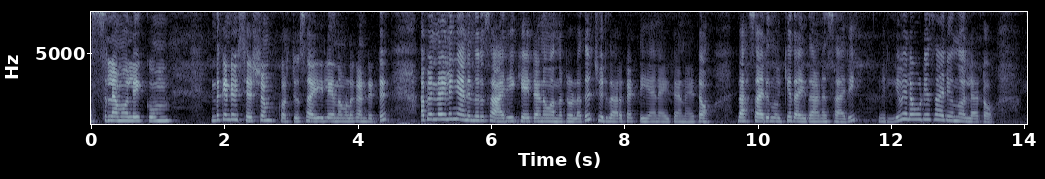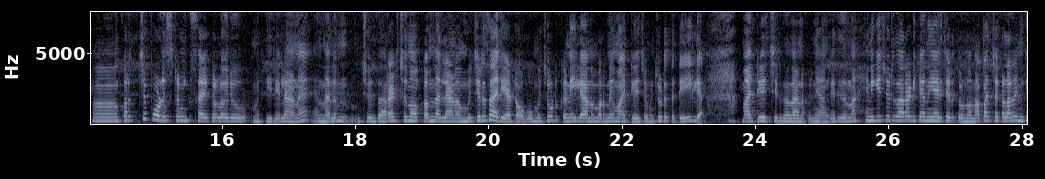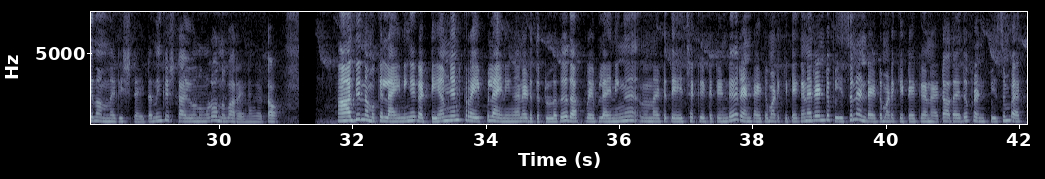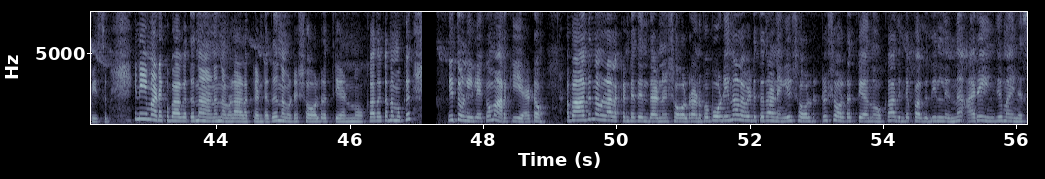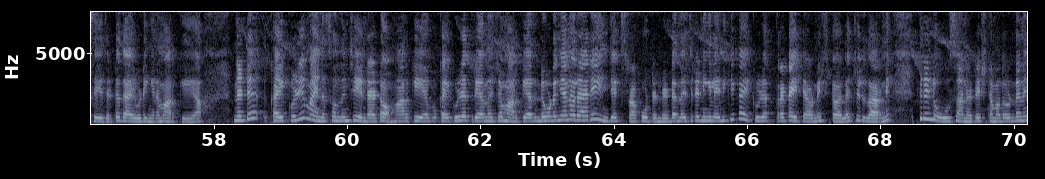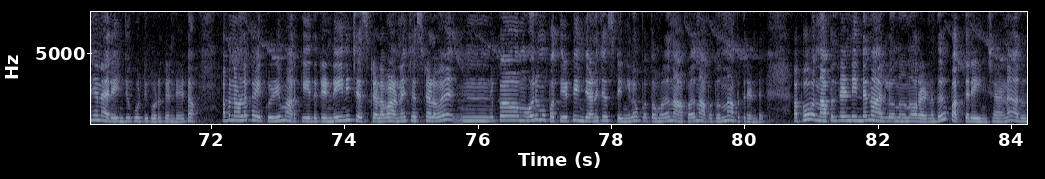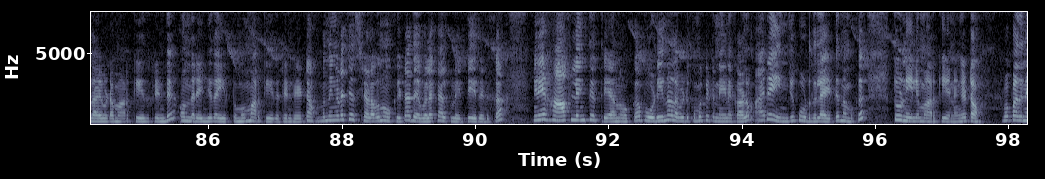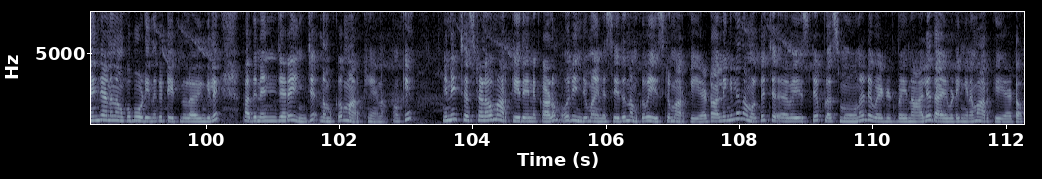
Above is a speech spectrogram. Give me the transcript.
അസ്സാം വലൈക്കും എന്തൊക്കെയുണ്ട് വിശേഷം? കുറച്ച് ദിവസമായില്ലേ നമ്മൾ കണ്ടിട്ട്. അപ്പോൾ എന്തായാലും ഞാൻ ഇന്നൊരു സാരിയൊക്കെ ആയിട്ടാണ് വന്നിട്ടുള്ളത്. ചുരിദാർ കട്ട് ചെയ്യാനായിട്ടാണ് കേട്ടോ. ദാ സാരി നോക്കിയതാ ഇതാണ് സാരി. വലിയ വില കൂടിയ സാരി ഒന്നും അല്ല കേട്ടോ. കുറച്ച് പോളിസ്റ്റർ മിക്സ് ആയിട്ടുള്ള ഒരു മെറ്റീരിയലാണ് എന്നാലും ചുരിദാർ അടിച്ച് നോക്കാം നല്ലതാണ്. ഉമ്മച്ചിയുടെ സാരി കേട്ടോ അപ്പോൾ അമ്മച്ചി കൊടുക്കണില്ല എന്ന് പറഞ്ഞ് മാറ്റി വെച്ചു അമ്മച്ചി കൊടുത്തിട്ടേ ഇല്ല. മാറ്റി വെച്ചിരുന്നതാണ്. അപ്പം ഞാൻ കരുതുന്ന എനിക്ക് ചുരിദാർ അടിക്കാമെന്ന് വിചാരിച്ചെടുത്തോണ്ട് വന്നു. ആ പച്ച കളർ എനിക്ക് നന്നായിട്ട് ഇഷ്ടമായിട്ട് നിങ്ങൾക്ക് ഇഷ്ടമായോ എന്നും കൂടെ ഒന്ന് പറയണം കേട്ടോ. ആദ്യം നമുക്ക് ലൈനിങ് കട്ട് ചെയ്യാം. ഞാൻ ക്രേപ്പ് ആണ് എടുത്തിട്ടുള്ളത്. ഇതാ ക്രേപ്പ് ലൈനിങ് നന്നായിട്ട് തേച്ചൊക്കെ ഇട്ടിട്ടുണ്ട്. രണ്ടായിട്ട് മടക്കിയിട്ടേക്കാണ്. രണ്ട് പീസും രണ്ടായിട്ട് മടക്കിയിട്ടേക്കാണ് കേട്ടോ. അതായത് ഫ്രണ്ട് പീസും ബാക്ക് പീസും ഇനി ഈ മടക്ക് ഭാഗത്തു നിന്നാണ് നമ്മൾ അളക്കേണ്ടത്. നമ്മുടെ ഷോൾഡർ എത്രയാണെന്ന് നോക്കുക. അതൊക്കെ നമുക്ക് ഈ തുണിയിലേക്ക് മാർക്ക് ചെയ്യാം കേട്ടോ. അപ്പോൾ ആദ്യം നമ്മൾ അളക്കേണ്ടത് എന്താണ്? ഷോൾഡറാണ് ഇപ്പോൾ ബോഡിയിൽ നിന്ന് അളവെടുത്തതാണെങ്കിൽ ഷോൾഡർ ടു ഷോൾഡർ എത്രയാണെന്ന് നോക്കുക. അതിന്റെ പകുതിയിൽ നിന്ന് അര ഇഞ്ച് മൈനസ് ചെയ്തിട്ട് ഇതാ ഇവിടെ ഇങ്ങനെ മാർക്ക് ചെയ്യുക. എന്നിട്ട് കൈക്കുഴി മൈനസ് ഒന്നും ചെയ്യണ്ട കേട്ടോ. മാർക്ക് ചെയ്യുക കൈക്കുഴി എത്രയാണെന്ന് വെച്ചാൽ മാർക്ക് ചെയ്യുക അതിന്റെ കൂടെ ഞാൻ ഒരര ഇഞ്ച് എക്സ്ട്രാ കൂട്ടേണ്ട കേട്ടോ. എന്താ വെച്ചിട്ടുണ്ടെങ്കിൽ എനിക്ക് കൈക്കുഴി അത്ര ടൈറ്റ് ആവണ ഇഷ്ടമല്ല. ചുരിദാറിന് ഇത്തിരി ലൂസാണ് കേട്ടോ ഇഷ്ടം. അതുകൊണ്ട് തന്നെ ഞാൻ അര ഇഞ്ച് കൂട്ടി കൊടുക്കേണ്ടത് കേട്ടോ. അപ്പോൾ നമ്മൾ കൈക്കുഴി മാർക്ക് ചെയ്തിട്ടുണ്ട്. ഇനി ചെസ്റ്റ് അളവാണ്. ചെസ്റ്റ് അളവ് ഇപ്പോൾ ഒരു മുപ്പത്തിയെട്ട് ഇഞ്ചാണ് ചെസ്റ്റ് എങ്കിൽ മുപ്പത്തൊമ്പത് നാൽപ്പത് നാൽപ്പത്തൊന്ന് നാൽപ്പത്തിരണ്ട് അപ്പോൾ നാൽപ്പത്തിരണ്ടിന്റെ നാലിലൊന്ന് എന്ന് പറയുന്നത് പത്തര ഇഞ്ചാണ് അത് ദാ ഇവിടെ മാർക്ക് ചെയ്തിട്ടുണ്ട്. ഒന്നര ഇഞ്ച് തയ്യൽത്തുമ്പോൾ മാർക്ക് ചെയ്തിട്ടുണ്ട് കേട്ടോ. അപ്പോൾ നിങ്ങളുടെ ചെസ്റ്റ് അളവ് നോക്കിയിട്ട് അതേപോലെ കാൽക്കുലേറ്റ് ചെയ്തെടുക്കുക. ഇനി ഹാഫ് ലെങ്ത് എത്രയാണെന്ന് നോക്കുക. ബോഡിയിൽ നിന്ന് അളവെടുക്കുമ്പോൾ കിട്ടുന്നതിനേക്കാളും അര ഇഞ്ച് കൂടുതലായിട്ട് നമുക്ക് തുണിയിൽ മാർക്ക് ചെയ്യണം കേട്ടോ. അപ്പോൾ പതിനഞ്ചാണ് നമുക്ക് ബോഡിയിൽ നിന്ന് കിട്ടിയിട്ടുള്ളതെങ്കിൽ പതിനഞ്ചര ഇഞ്ച് നമുക്ക് മാർക്ക് ചെയ്യണം ഓക്കെ ഇനി ചെസ്റ്റ് അളവ് മാർക്ക് ചെയ്തതിനേക്കാളും ഒരു ഇഞ്ച് മൈനസ് ചെയ്ത് നമുക്ക് വേസ്റ്റ് മാർക്ക് ചെയ്യാം കേട്ടോ. അല്ലെങ്കിൽ നമുക്ക് വേസ്റ്റ് പ്ലസ് മൂന്ന് ഡിവൈഡഡ് ബൈ നാല് ഇതാ ഇവിടെ ഇങ്ങനെ മാർക്ക് ചെയ്യാം കേട്ടോ.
